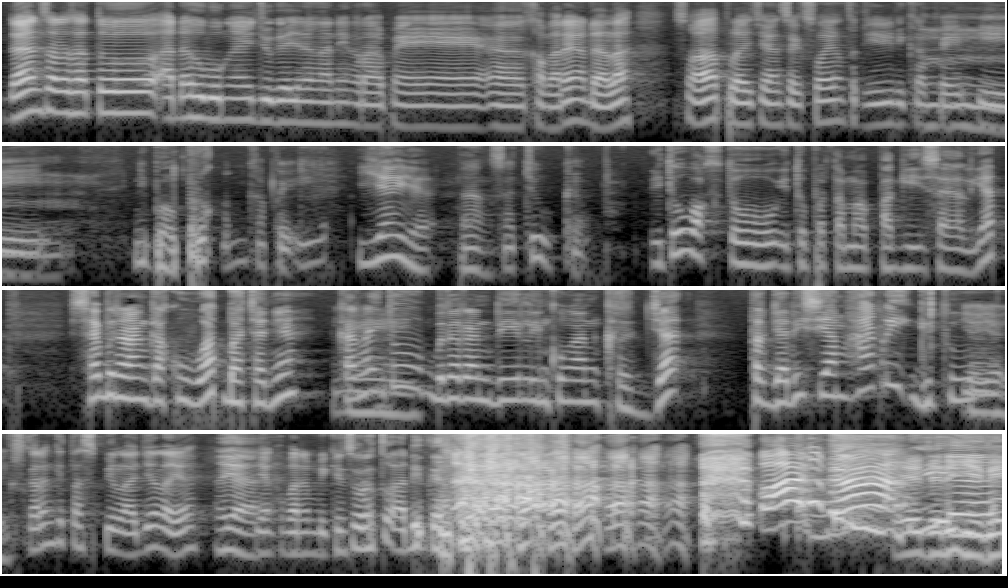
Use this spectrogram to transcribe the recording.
Dan salah satu ada hubungannya juga dengan yang rame eh, kemarin adalah soal pelecehan seksual yang terjadi di KPI. Ini bobrok ini KPI. Iya ya. Bangsat juga. Itu waktu itu pertama pagi saya lihat, saya beneran gak kuat bacanya karena itu beneran di lingkungan kerja terjadi siang hari gitu. Iya iya. Sekarang kita spill aja lah ya. Iya. Yang kemarin bikin surat tuh Adit kan. Oh ada. ya jadi Iya. gini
